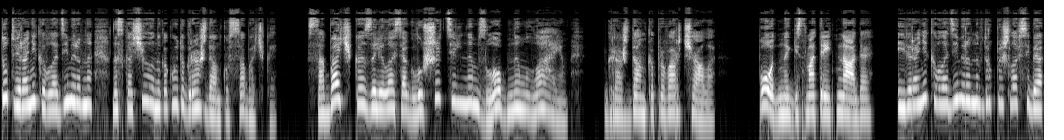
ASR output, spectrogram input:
Тут Вероника Владимировна наскочила на какую-то гражданку с собачкой. Собачка залилась оглушительным злобным лаем. Гражданка проворчала. «Под ноги смотреть надо!» И Вероника Владимировна вдруг пришла в себя,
